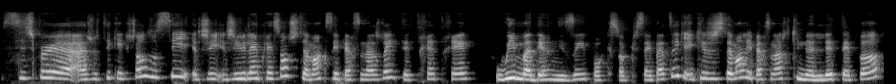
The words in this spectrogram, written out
Si je peux euh, ajouter quelque chose aussi, j'ai eu l'impression justement que ces personnages-là étaient très, très, oui, modernisés pour qu'ils soient plus sympathiques et que justement les personnages qui ne l'étaient pas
